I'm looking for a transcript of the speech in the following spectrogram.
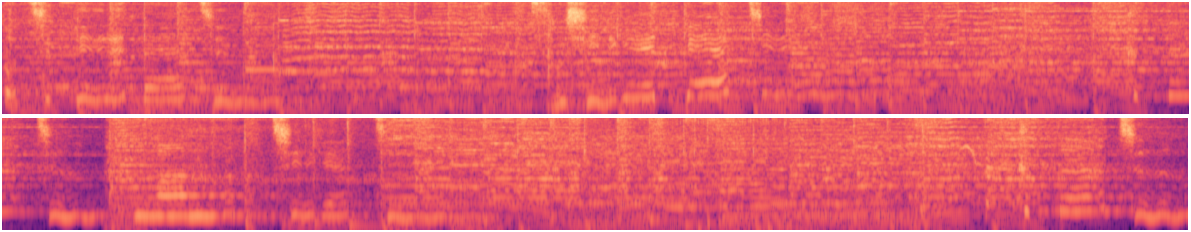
꽃이 필 때쯤 소식 있겠지. 그때쯤 만나지겠지 그때쯤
